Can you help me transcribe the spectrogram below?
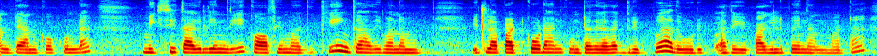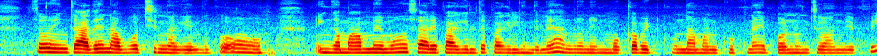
అంటే అనుకోకుండా మిక్సీ తగిలింది కాఫీ మగ్కి. ఇంకా అది మనం ఇట్లా పట్టుకోవడానికి ఉంటుంది కదా గ్రిప్ అది ఊడి అది పగిలిపోయింది అనమాట సో ఇంకా అదే నవ్వు వచ్చింది నాకు ఎందుకో. ఇంకా మా అమ్మ ఏమో సరే పగిలితే పగిలిందిలే అందులో నేను మొక్క పెట్టుకుందాం అనుకుంటున్నా ఎప్పటి నుంచో అని చెప్పి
